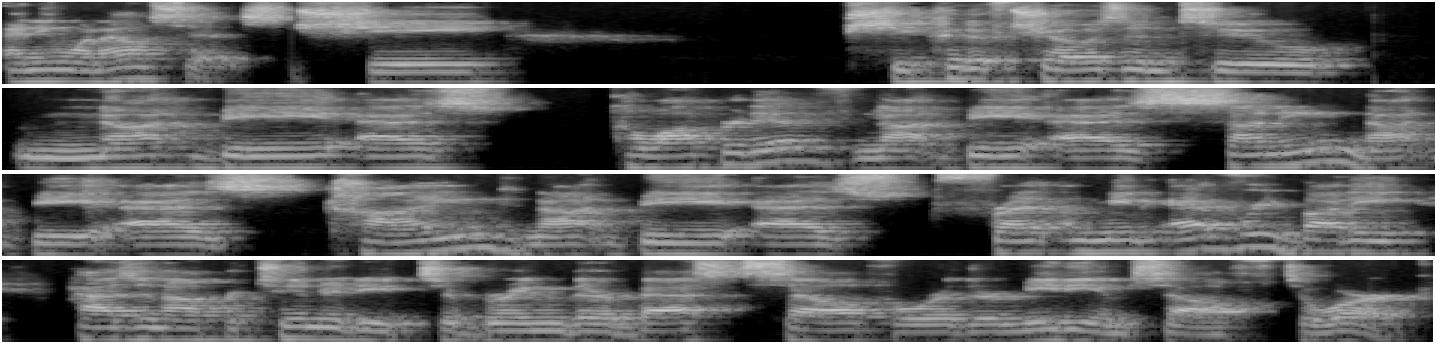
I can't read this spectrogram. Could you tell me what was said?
anyone else is. She she could have chosen to not be as cooperative, not be as sunny, not be as kind, not be as friend. I mean, everybody has an opportunity to bring their best self or their medium self to work.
